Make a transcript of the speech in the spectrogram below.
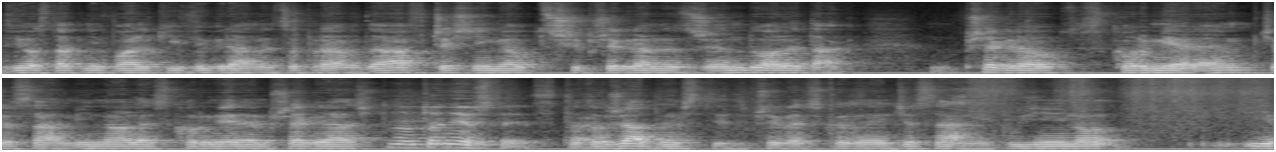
dwie ostatnie walki wygrane, co prawda, wcześniej miał trzy przegrane z rzędu, ale tak, przegrał z Kormierem ciosami, no ale z Kormierem przegrać, No to nie wstyd. to to żaden wstyd przegrać z Kormierem ciosami. Później no, nie,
